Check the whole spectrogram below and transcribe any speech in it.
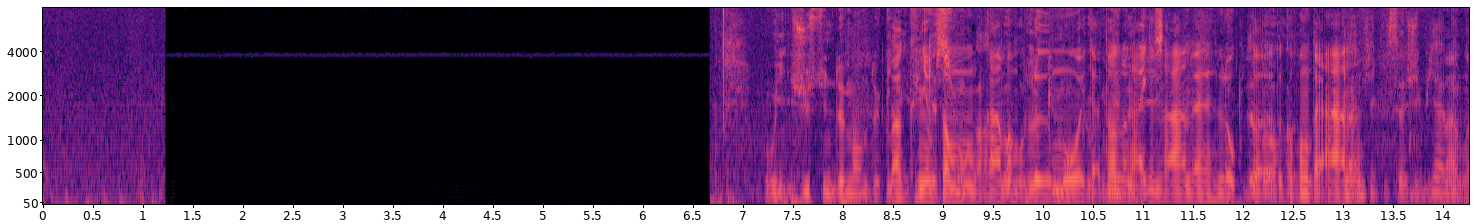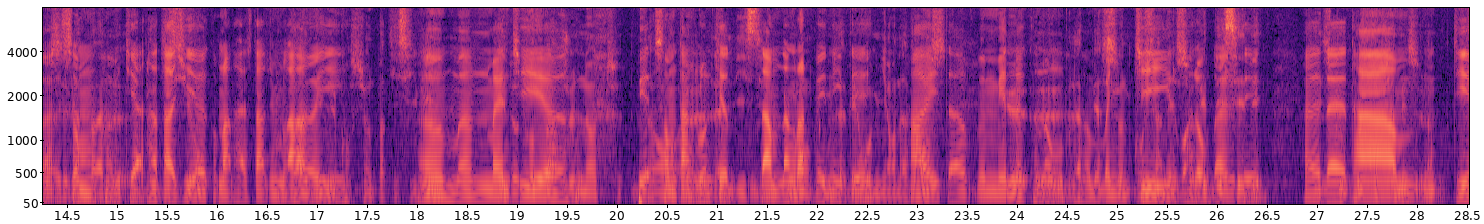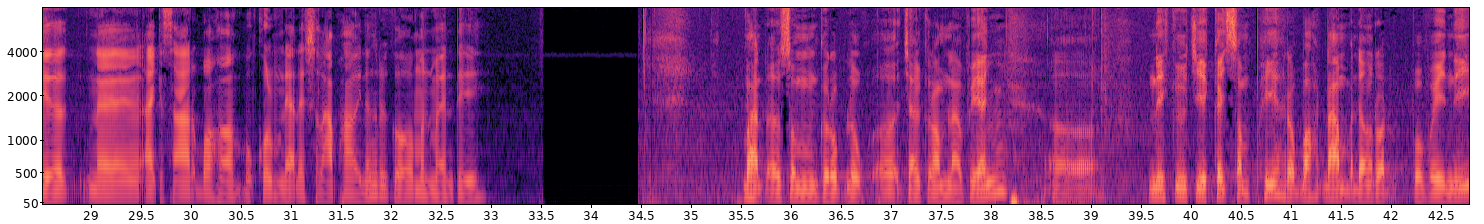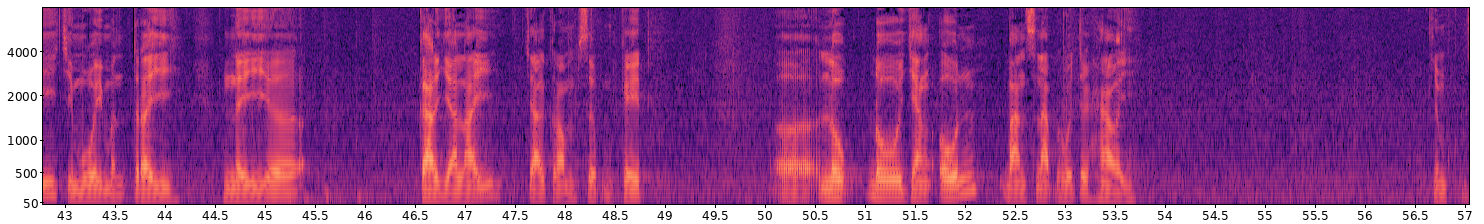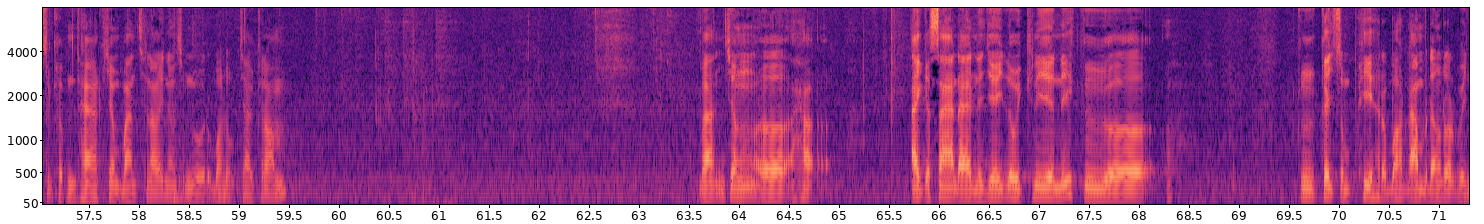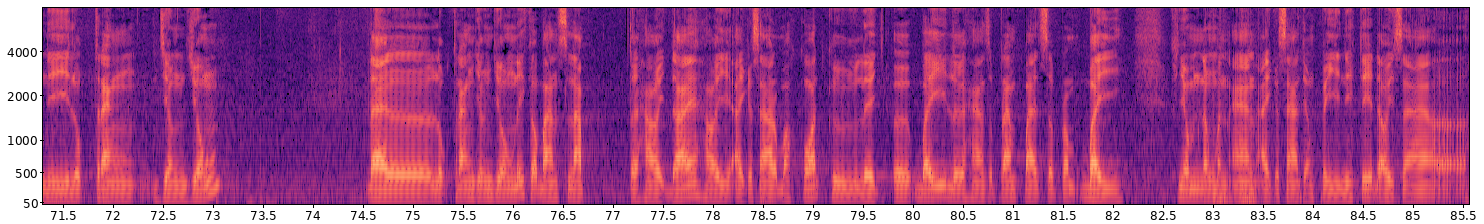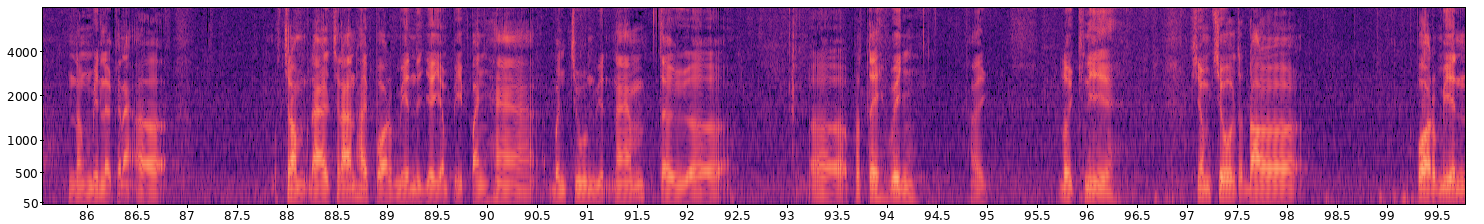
Oui, juste une demande de clarification par rapport au document que vous venez de lire. Donc d'abord, clarifier qu'il s'agit bien d'un procès verbal d'audition, pas d'une constitution de participer. Et d'autre part, je note dans la liste des documents que vous avez remis en avance que la personne concernée serait décédée. ដែលថាជាឯកសាររបស់បុគ្គលម្នាក់ដែលស្លាប់ហើយហ្នឹងឬក៏មិនមែនទេបាទសូមគោរពលោកចៅក្រមឡាវែងនេះគឺជាកិច្ចសម្ភាសរបស់ដើមបណ្ដឹងរដ្ឋប្រវេណីជាមួយមន្ត្រីនៃការិយាល័យចៅក្រមស៊ើបអង្កេតលោកដូយ៉ាងអូន បានស្លាប់រួចទៅហើយ ខ្ញុំសង្ឃឹមថាខ្ញុំបានឆ្លើយនឹងសំណួររបស់លោកចៅក្រមបាទអញ្ចឹងឯកសារដែលនិយាយដូចគ្នានេះគឺគឺកិច្ចសម្ភាសរបស់ដើមម្ដងរដ្ឋវិនីលោកត្រាំងយ៉ាងយ៉ងដែលលោកត្រាំងយ៉ាងយ៉ងនេះក៏បានស្លាប់ទៅហើយដែរហើយឯកសាររបស់គាត់គឺលេខ E3 លើ5588ខ្ញុំនឹងមិនអានឯកសារទាំងពីរនេះទេដោយសារ នឹងមានលក្ខណៈចំដែលច្រើនហើយព័ត៌មាននិយាយអំពីបញ្ហាបញ្ជូនវៀតណាមទៅប្រទេសវិញហើយដូចគ្នាខ្ញុំចូលទៅដល់ព័ត៌មាន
